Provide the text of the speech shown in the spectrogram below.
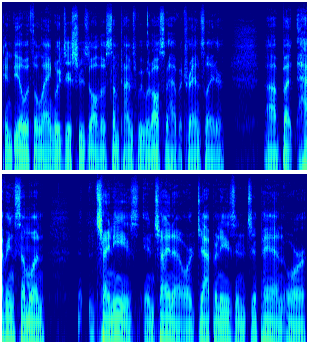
can deal with the language issues. Although sometimes we would also have a translator. Uh, but having someone Chinese in China or Japanese in Japan or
